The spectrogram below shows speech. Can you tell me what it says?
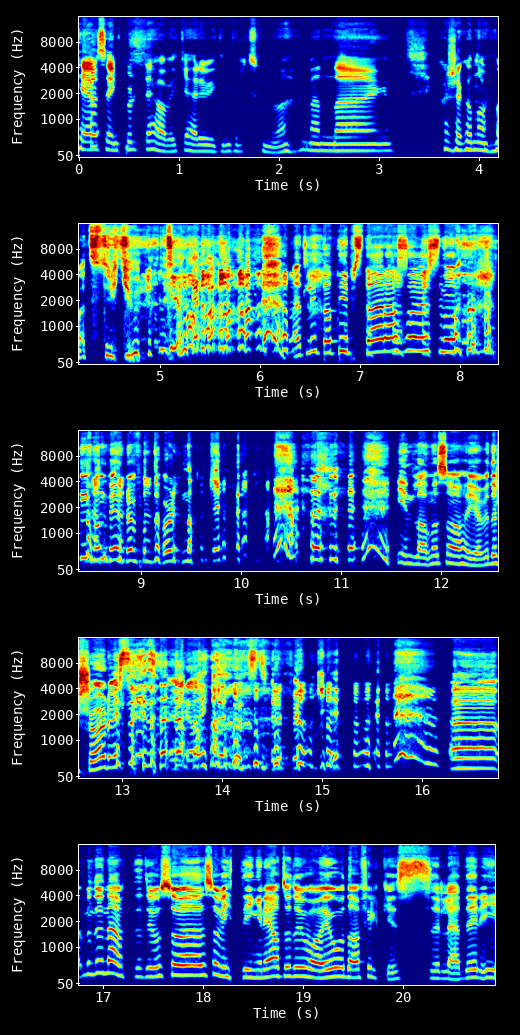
hev senkpult, det har vi ikke her i Viken fylkeskommune. Men uh, kanskje jeg kan ordne meg et strykebrett. Et lite tips der, altså, hvis noen, noen begynner å få dårlig nakke. Innlandet så gjør vi det sjøl, hvis det ikke mønsteret funker. Eh, Men du nevnte det jo så, så vidt, Ingrid, at du var jo da fylkesleder i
